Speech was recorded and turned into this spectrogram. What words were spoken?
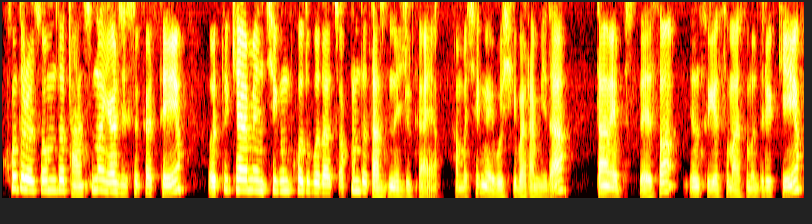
코드를 좀 더 단순하게 할 수 있을 것 같아요. 어떻게 하면 지금 코드보다 조금 더 단순해질까요? 한번 생각해 보시기 바랍니다. 다음 에피소드에서 연속해서 말씀을 드릴게요.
